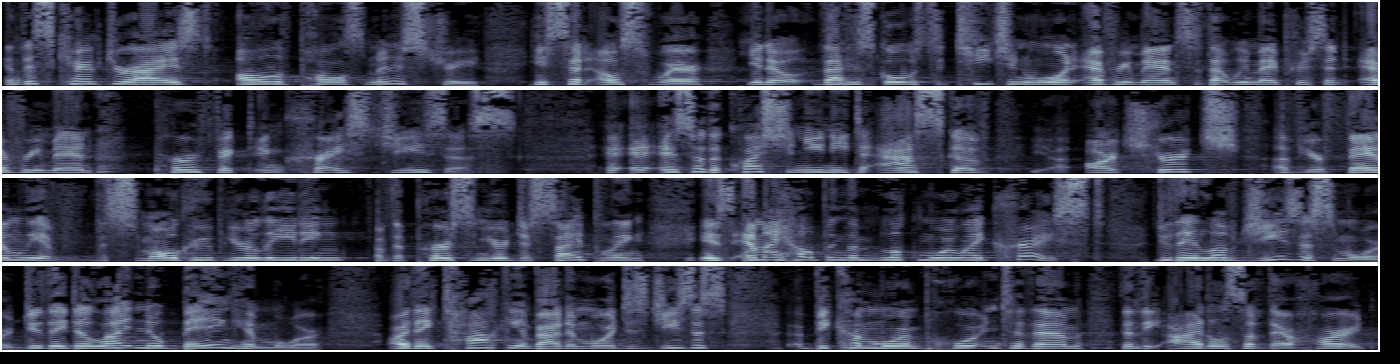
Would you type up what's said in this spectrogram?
And this characterized all of Paul's ministry. He said elsewhere, you know, that his goal was to teach and warn every man so that we may present every man perfect in Christ Jesus. And so the question you need to ask of our church, of your family, of the small group you're leading, of the person you're discipling is, am I helping them look more like Christ? Do they love Jesus more? Do they delight in obeying him more? Are they talking about him more? Does Jesus become more important to them than the idols of their heart?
